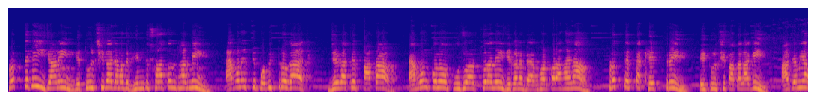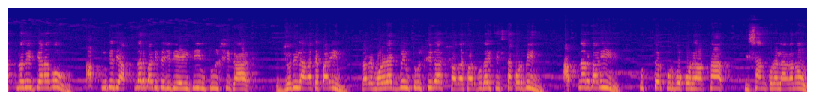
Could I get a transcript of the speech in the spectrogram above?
প্রত্যেকেই জানেন যে তুলসী গাছ আমাদের হিন্দু সনাতন ধর্মে এমন একটি পবিত্র গাছ, যে গাছের পাতা, এমন কোনো পুজো অর্চনা নেই যেখানে ব্যবহার করা হয় না। প্রত্যেকটা ক্ষেত্রেই এই তুলসী পাতা লাগেই। আজ আমি আপনাদের জানাব, আপনি যদি আপনার বাড়িতে যদি এই দিন তুলসী গাছ যদি লাগাতে পারেন, তবে মনে রাখবেন তুলসী গাছ সদা সর্বদাই চেষ্টা করবেন আপনার বাড়ির উত্তর পূর্ব কোণে অর্থাৎ ঈশান কোণে লাগানোর।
